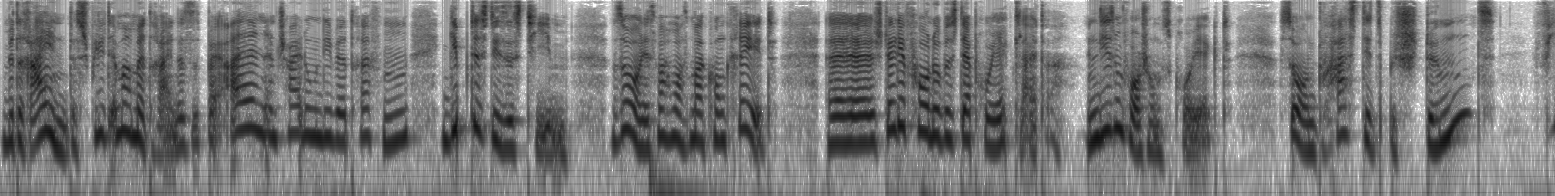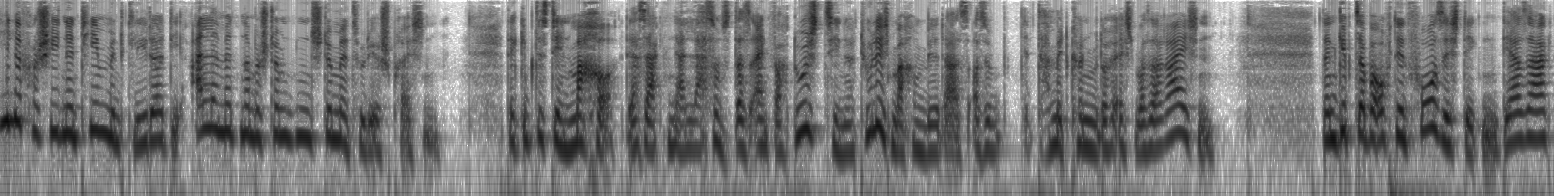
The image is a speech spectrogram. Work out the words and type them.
mit rein. Das spielt immer mit rein. Das ist bei allen Entscheidungen, die wir treffen, gibt es dieses Team. So, und jetzt machen wir es mal konkret. Äh, stell dir vor, du bist der Projektleiter in diesem Forschungsprojekt. So, und du hast jetzt bestimmt viele verschiedene Teammitglieder, die alle mit einer bestimmten Stimme zu dir sprechen. Da gibt es den Macher, der sagt, na lass uns das einfach durchziehen. Natürlich machen wir das. Also damit können wir doch echt was erreichen. Dann gibt es aber auch den Vorsichtigen, der sagt,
